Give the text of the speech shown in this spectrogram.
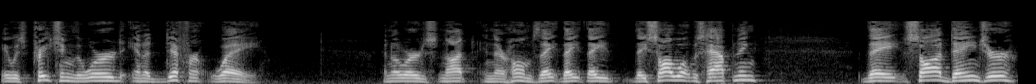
It was preaching the word in a different way. In other words, not in their homes. They, they, they, they saw what was happening. They saw danger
